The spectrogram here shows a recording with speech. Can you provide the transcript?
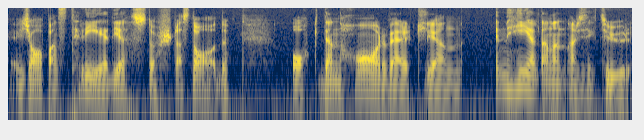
eh, Japans tredje största stad och den har verkligen en helt annan arkitektur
